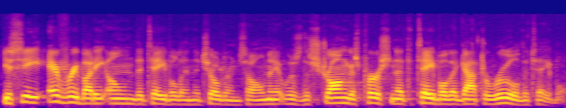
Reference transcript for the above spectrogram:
You see, everybody owned the table in the children's home, and it was the strongest person at the table that got to rule the table.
